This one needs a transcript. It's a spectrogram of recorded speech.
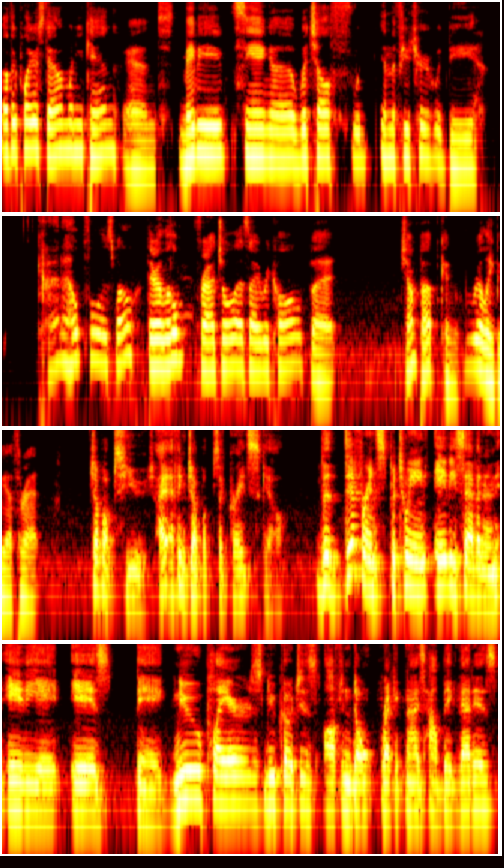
other players down when you can, and maybe seeing a witch elf would, in the future would be kind of helpful as well. They're a little fragile, as I recall, but jump up can really be a threat. Jump up's huge. I, I think jump up's a great skill. The difference between AV7 and AV8 is big. New players, new coaches often don't recognize how big that is.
